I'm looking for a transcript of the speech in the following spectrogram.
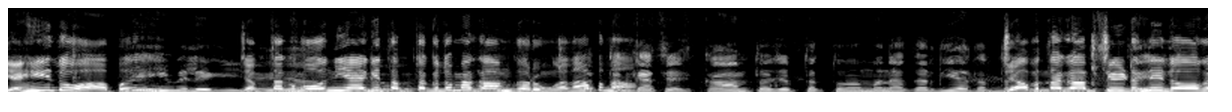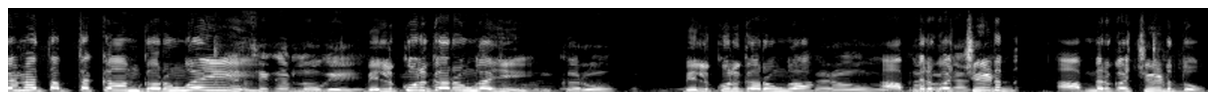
यहीं दो आप। यही मिलेगी जब तक वो नहीं आएगी तब तक तो मैं काम करूँगा ना अपना। कैसे? काम तो जब तक तुम्हें मना कर दिया तब जब तक आप चीट नहीं दोगे मैं तब तक काम करूँगा जी। कर लोगे? बिल्कुल करूँगा जी। करो। बिल्कुल करूँगा। आप मेरे को चिट आप मेरे को चिट दो।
